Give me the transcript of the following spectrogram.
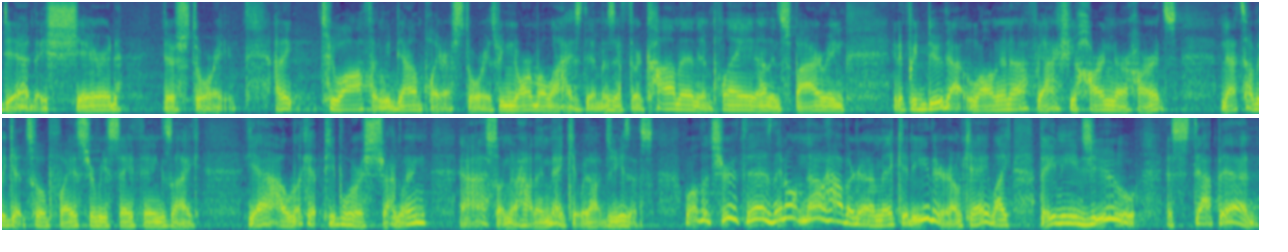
did. They shared their story. I think too often we downplay our stories. We normalize them as if they're common and plain, uninspiring. And if we do that long enough, we actually harden our hearts And that's how we get to a place where we say things like, yeah, I look at people who are struggling and I just don't know how they make it without Jesus. Well, the truth is, they don't know how they're going to make it either, okay? Like, they need you to step in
